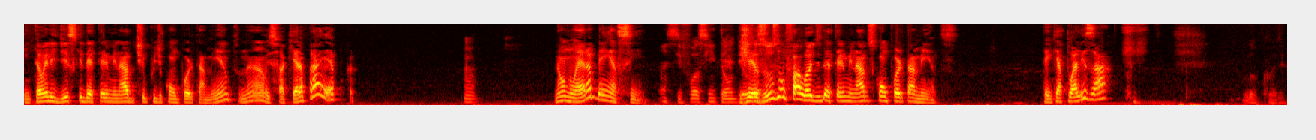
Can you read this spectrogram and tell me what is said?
Então ele diz que determinado tipo de comportamento, não, isso aqui era para a época. Hum. Não, não era bem assim. Se fosse então. Deus Jesus não falou de determinados comportamentos. Tem que atualizar. Loucura.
